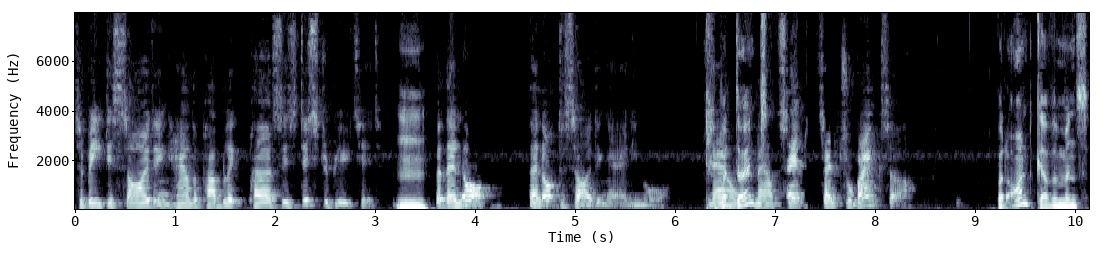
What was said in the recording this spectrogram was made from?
to be deciding how the public purse is distributed, mm. but they're not. They're not deciding it anymore. Now, but don't, now central banks are. But aren't governments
